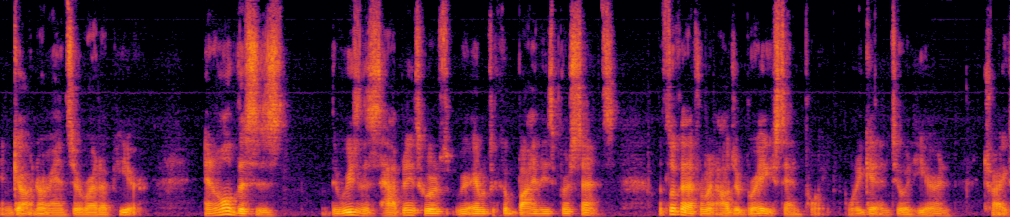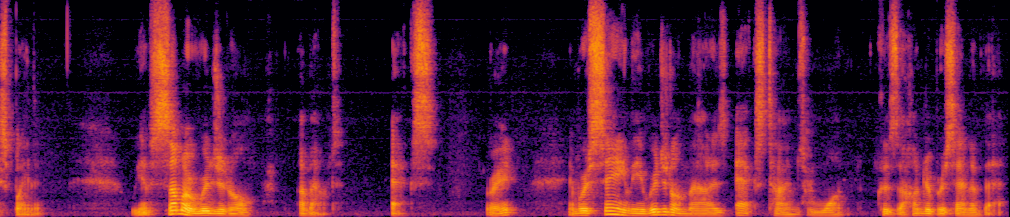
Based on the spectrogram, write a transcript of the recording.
and gotten our answer right up here. And all this is, the reason this is happening is because we're able to combine these percents. Let's look at that from an algebraic standpoint. I want to get into it here and try explain it. We have some original amount, x, right? And we're saying the original amount is x times 1, because it's 100% of that.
